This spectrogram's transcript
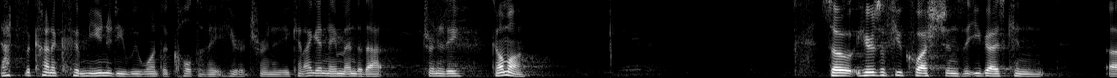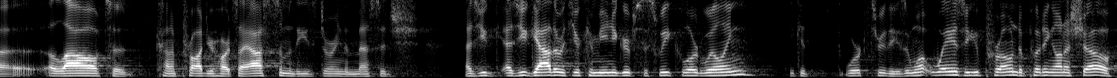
That's the kind of community we want to cultivate here at Trinity. Can I get an amen to that, Trinity? Come on. So here's a few questions that you guys can uh, allow to kind of prod your hearts. I asked some of these during the message. As you, as you gather with your community groups this week, Lord willing, you could work through these. In what ways are you prone to putting on a show?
